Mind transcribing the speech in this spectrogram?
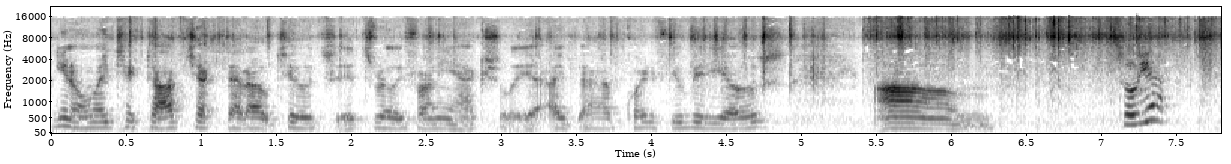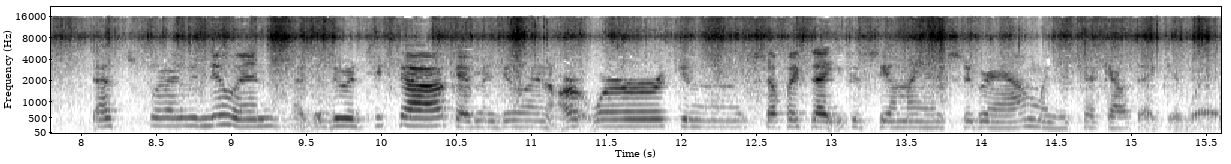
you know, my TikTok, check that out too. It's, it's really funny actually. I, I have quite a few videos. Um, so yeah, that's what I've been doing. I've been doing TikTok, I've been doing artwork and stuff like that you can see on my Instagram when you check out that giveaway.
